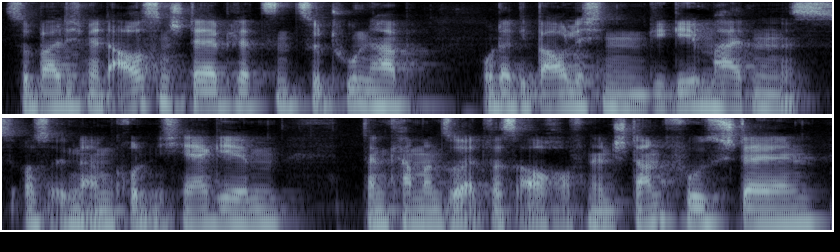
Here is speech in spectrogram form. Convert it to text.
Sobald ich mit Außenstellplätzen zu tun habe oder die baulichen Gegebenheiten es aus irgendeinem Grund nicht hergeben, dann kann man so etwas auch auf einen Standfuß stellen,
